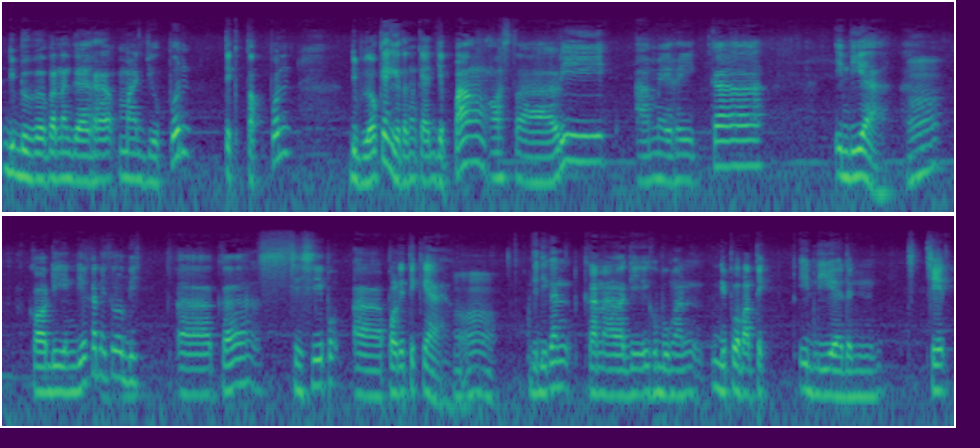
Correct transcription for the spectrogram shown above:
di beberapa negara maju pun TikTok pun diblokir gitu kan kayak Jepang, Australia, Amerika, India. Hmm? Kalau di India kan itu lebih eh, ke sisi eh, politiknya. Mm-mm. Jadi kan karena lagi hubungan diplomatik India dan C-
